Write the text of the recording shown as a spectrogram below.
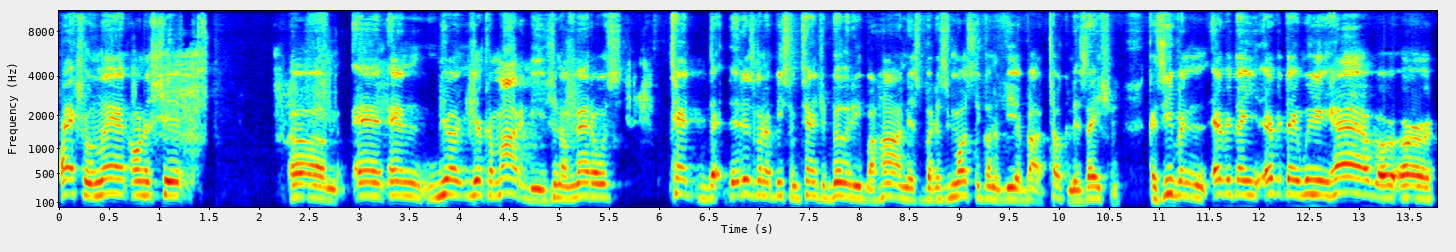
actual land ownership, um, and and your your commodities. You know, metals. Ten, there is going to be some tangibility behind this, but it's mostly going to be about tokenization because even everything everything we have or, or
